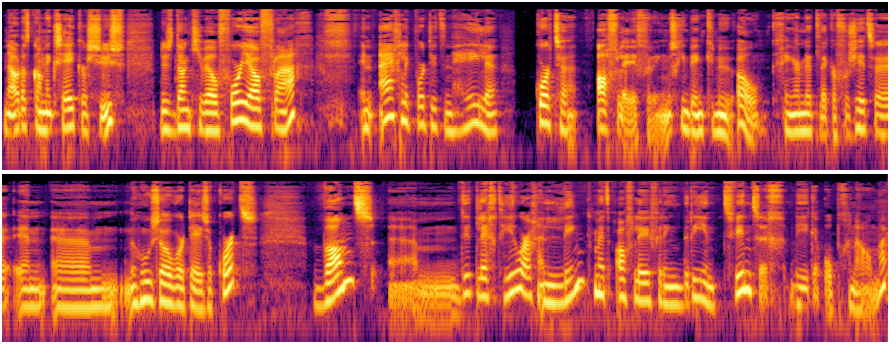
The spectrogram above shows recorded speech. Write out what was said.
Nou, dat kan ik zeker, Suus. Dus dankjewel voor jouw vraag. En eigenlijk wordt dit een hele korte aflevering. Misschien denk je nu, oh, ik ging er net lekker voor zitten en um, hoezo wordt deze kort? Want um, dit legt heel erg een link met aflevering 23 die ik heb opgenomen,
